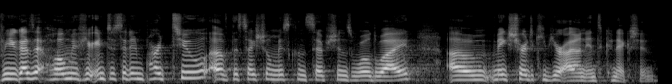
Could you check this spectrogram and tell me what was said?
for you guys at home, if you're interested in part two of the sexual misconceptions worldwide, um, make sure to keep your eye on Interconnection.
